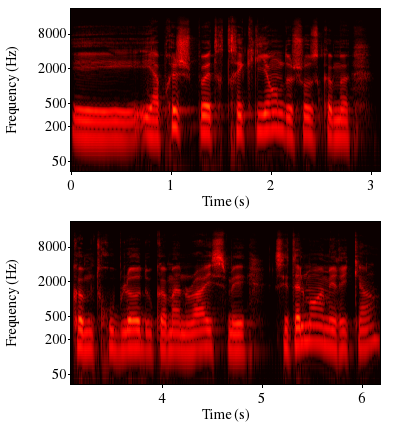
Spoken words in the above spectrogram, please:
Et, et après, je peux être très client de choses comme, comme True Blood ou comme Anne Rice, mais c'est tellement américain.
